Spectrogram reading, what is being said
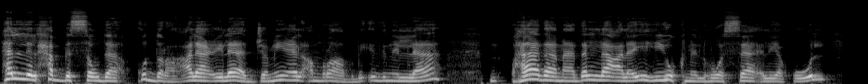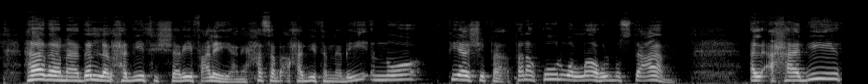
هل للحب السوداء قدرة على علاج جميع الأمراض بإذن الله؟ هذا ما دل عليه يكمل هو السائل يقول هذا ما دل الحديث الشريف عليه يعني حسب أحاديث النبي أنه فيها شفاء. فنقول والله المستعان. الأحاديث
